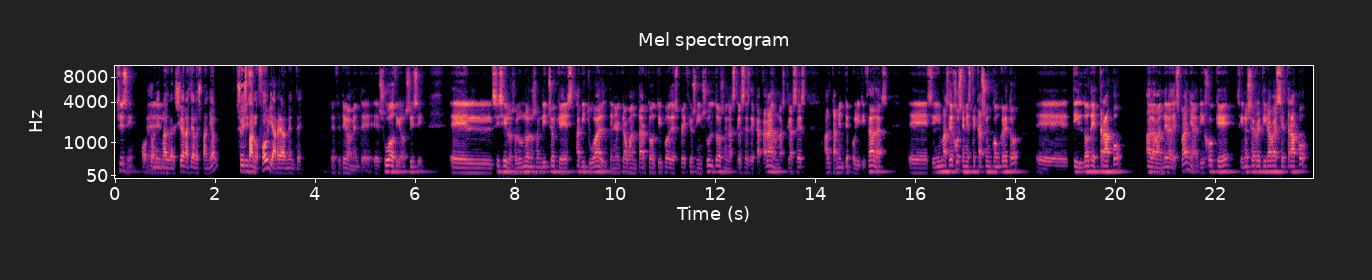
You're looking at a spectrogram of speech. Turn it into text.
Sí, sí. ¿O su animadversión hacia lo español? Su hispanofobia, sí, sí. realmente. Efectivamente, eh, su odio, sí, sí. El, sí, sí, los alumnos nos han dicho que es habitual tener que aguantar todo tipo de desprecios e insultos en las clases de catalán, unas clases altamente politizadas. Eh, sin ir más lejos, en este caso en concreto, eh, tildó de trapo a la bandera de España. Dijo que si no se retiraba ese trapo,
